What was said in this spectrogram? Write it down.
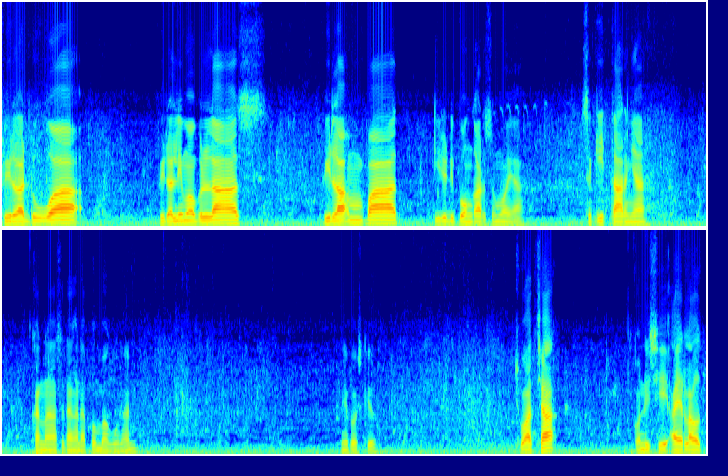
villa 2 villa 15 villa 4 itu dibongkar semua ya sekitarnya karena sedang ada pembangunan. Ini bosku cuaca kondisi air laut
